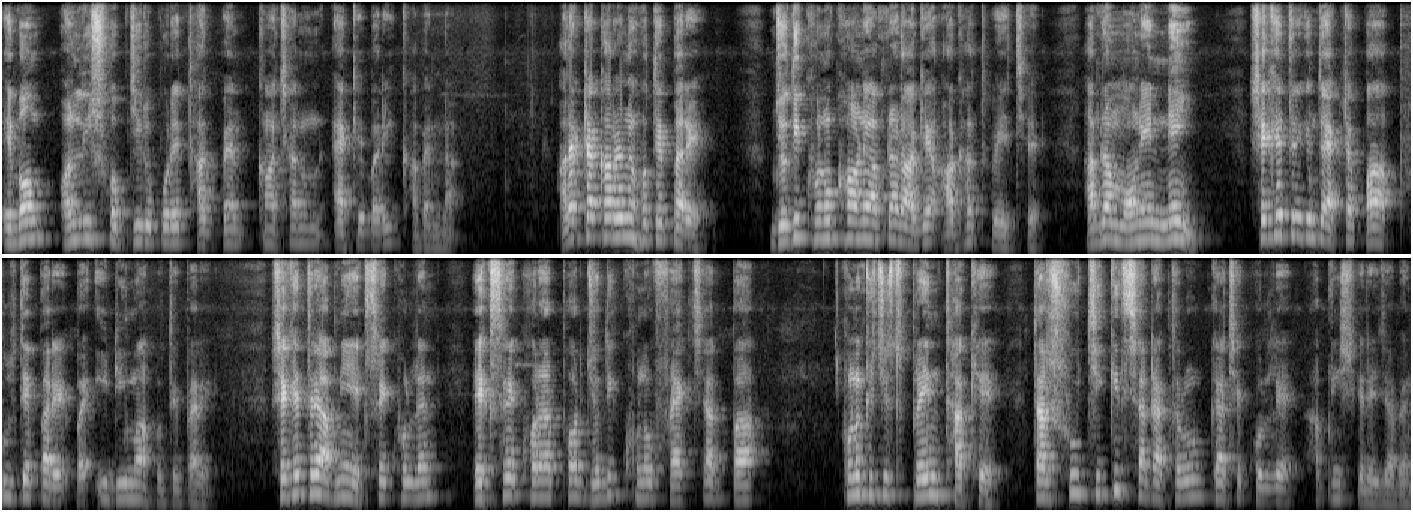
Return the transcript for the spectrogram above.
এবং অনলি সবজির উপরে থাকবেন, কাঁচা নুন একেবারেই খাবেন না। আরেকটা কারণে হতে পারে, যদি কোনো কারণে আপনার আগে আঘাত হয়েছে, আপনার মনে নেই, সেক্ষেত্রে কিন্তু একটা পা ফুলতে পারে বা ইডিমা হতে পারে। সেক্ষেত্রে আপনি এক্স রে করলেন এক্স রে করার পর যদি কোনো ফ্র্যাকচার বা কোনো কিছু স্প্রেন থাকে, তার সুচিকিৎসা ডাক্তারবাবুর কাছে করলে আপনি সেরে যাবেন।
